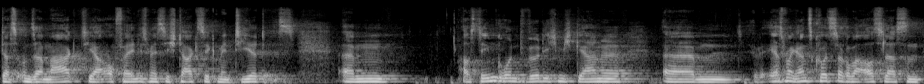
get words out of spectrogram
dass unser Markt ja auch verhältnismäßig stark segmentiert ist. Ähm, aus dem Grund würde ich mich gerne ähm, erstmal ganz kurz darüber auslassen,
